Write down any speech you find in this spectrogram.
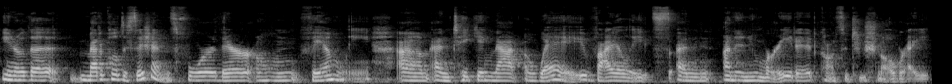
you know, the medical decisions for their own family. Um, and taking that away violates an unenumerated constitutional right.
